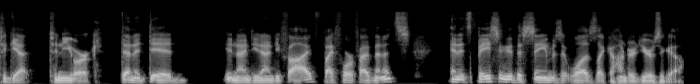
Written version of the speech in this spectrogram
to get to New York than it did in 1995 by four or five minutes. And it's basically the same as it was like 100 years ago.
